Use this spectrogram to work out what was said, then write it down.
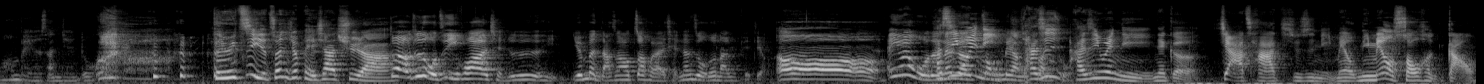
我好像赔了三千多块。等于自己的专辑就赔下去啦。对啊，就是我自己花的钱，就是原本打算要赚回来的钱，但是我都拿去赔掉。哦哦哦。因为我的还是因为你还是还是因为你那个价差，就是你没有你没有收很高，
